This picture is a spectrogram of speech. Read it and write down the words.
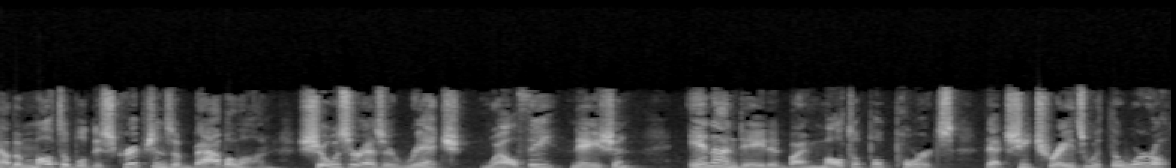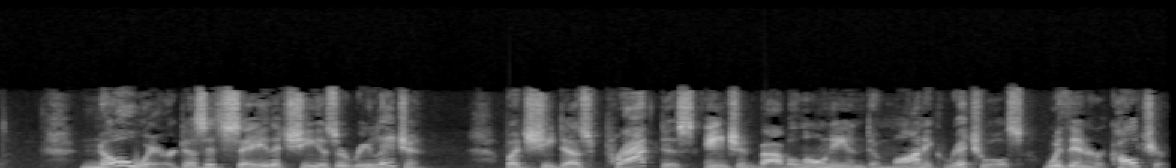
Now, the multiple descriptions of Babylon shows her as a rich, wealthy nation inundated by multiple ports that she trades with the world. Nowhere does it say that she is a religion, but she does practice ancient Babylonian demonic rituals within her culture,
